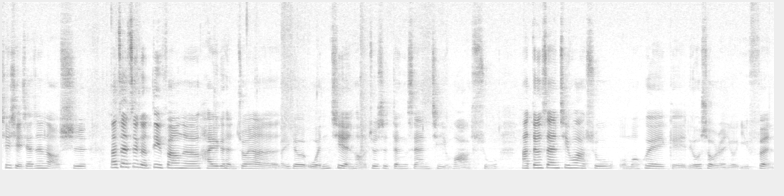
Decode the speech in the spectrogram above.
谢谢嘉珍老师。那在这个地方呢，还有一个很重要的一个文件哈，就是登山计划书。那登山计划书我们会给留守人有一份。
